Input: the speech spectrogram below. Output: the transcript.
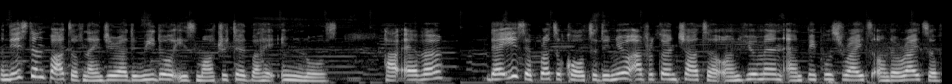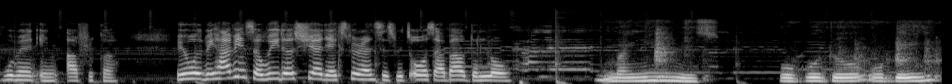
In the eastern part of Nigeria, the widow is maltreated by her in laws. However, there is a protocol to the new African Charter on Human and People's Rights on the Rights of Women in Africa. We will be having some widows share their experiences with us about the law. My name is Ogodo Obey.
